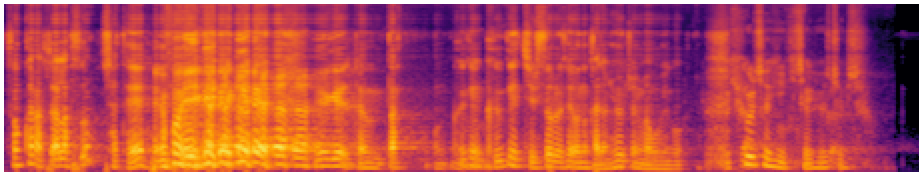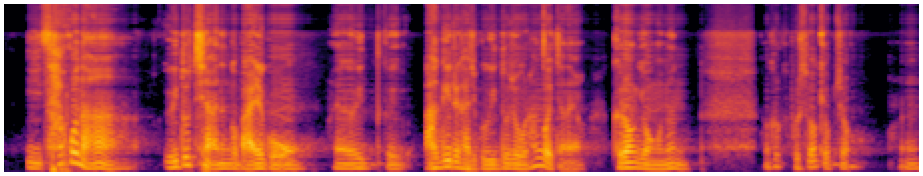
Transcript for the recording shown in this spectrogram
손가락 잘랐어? 자 돼? 뭐 이게, 이게 저는 딱 그게 그게 질서를 세우는 가장 효율적인 방법인 거고 효율적인 진짜 효율적이죠. 이 사고나 의도치 않은 거 말고 의, 그 악의를 가지고 의도적으로 한 거 있잖아요. 그런 경우는 그렇게 볼 수밖에 없죠. 예.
